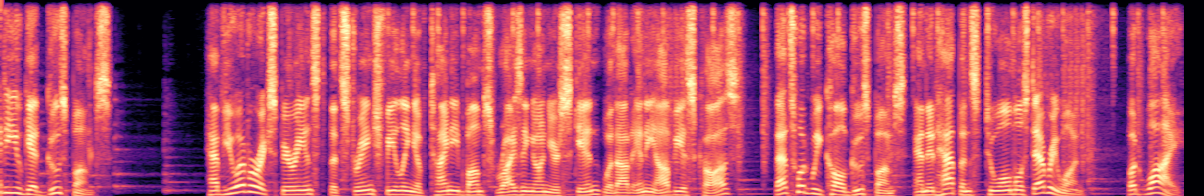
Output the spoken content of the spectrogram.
do you get goosebumps? Have you ever experienced that strange feeling of tiny bumps rising on your skin without any obvious cause? That's what we call goosebumps, and it happens to almost everyone. But why?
